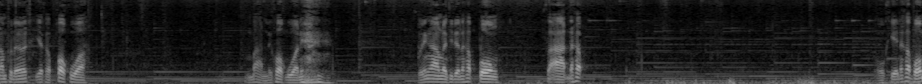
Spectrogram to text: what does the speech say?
นำเสนอเกี่ยวกับข้อครัว บ้านหรือข้อครัวเนี่ย สวยงามเลยทีเดียวนะครับ โปร่งสะอาดนะครับ โอเคนะครับผม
